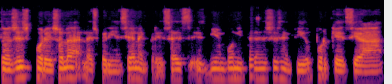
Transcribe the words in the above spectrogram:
Entonces, por eso la, la experiencia de la empresa es, es, bien bonita en ese sentido, porque se ha,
